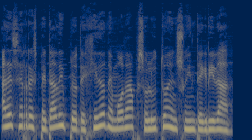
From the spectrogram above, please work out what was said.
ha de ser respetado y protegido de modo absoluto en su integridad.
